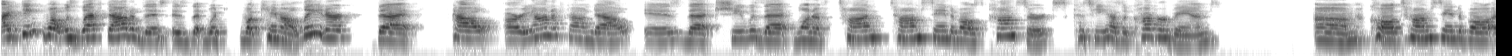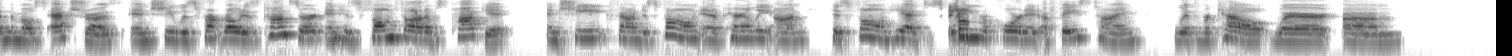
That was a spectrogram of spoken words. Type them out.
I think what was left out of this is that what what came out later that how Ariana found out is that she was at one of Tom Tom Sandoval's concerts because he has a cover band um called Tom Sandoval and the Most Extras and she was front row at his concert and his phone fell out of his pocket and she found his phone and apparently on his phone he had screen recorded a FaceTime with Raquel where um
